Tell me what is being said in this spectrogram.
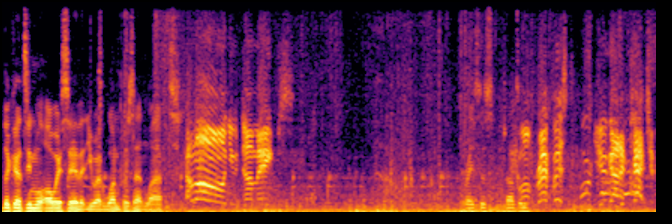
the cutscene will always say that you had 1% left. Come on, you dumb apes. Racist, Johnson? Want breakfast? You gotta catch. Him?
